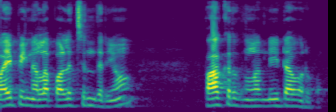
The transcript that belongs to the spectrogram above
பைப்பிங் நல்லா பளிச்சுன்னு தெரியும். பார்க்குறதுக்கு நல்லா நீட்டாகவும் இருக்கும்.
